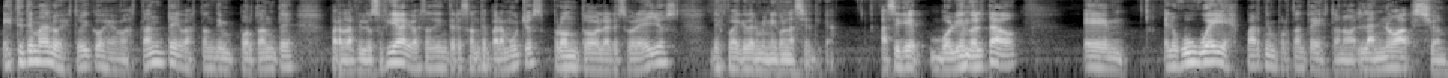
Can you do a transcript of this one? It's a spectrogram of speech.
Este tema de los estoicos es bastante, bastante importante para la filosofía y bastante interesante para muchos. Pronto hablaré sobre ellos después de que termine con la asiática. Así que, volviendo al Tao, em, el Wu Wei es parte importante de esto, ¿no? La no acción.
